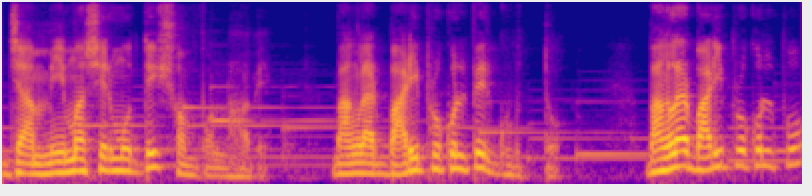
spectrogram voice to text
যা মে মাসের মধ্যেই সম্পন্ন হবে। বাংলার বাড়ি প্রকল্পের গুরুত্ব। বাংলার বাড়ি প্রকল্প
